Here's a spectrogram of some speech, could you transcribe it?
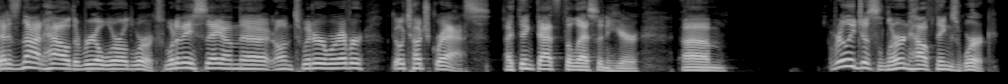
that is not how the real world works. What do they say on the on Twitter or wherever? Go touch grass. I think that's the lesson here. Um, really, just learn how things work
